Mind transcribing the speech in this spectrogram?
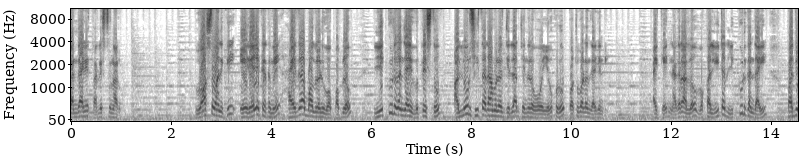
గంజాయిని తరలిస్తున్నారు. వాస్తవానికి ఏడేళ్ళ క్రితమే హైదరాబాద్లోని ఓ పబ్లో లిక్విడ్ గంజాయి విక్రయిస్తూ అల్లూరు సీతారామరాజు జిల్లాకు చెందిన ఓ యువకుడు పట్టుబడడం జరిగింది. అయితే నగరాల్లో ఒక లీటర్ లిక్విడ్ గంజాయి పది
